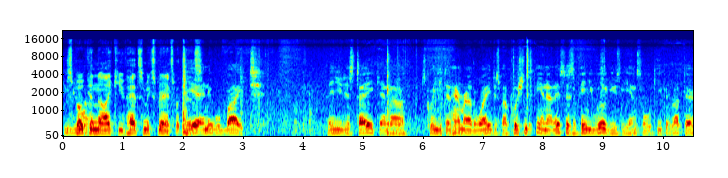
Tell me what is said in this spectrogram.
You Spoken like you've had some experience with this. Yeah, and it will bite. Then you just take and uh, just go ahead and get that hammer out of the way just by pushing the pin out. This is a pin you will use again, so we'll keep it right there.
